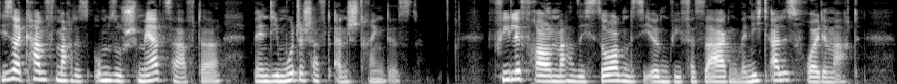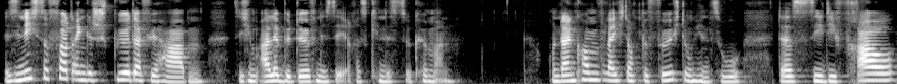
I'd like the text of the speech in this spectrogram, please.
Dieser Kampf macht es umso schmerzhafter, wenn die Mutterschaft anstrengend ist. Viele Frauen machen sich Sorgen, dass sie irgendwie versagen, wenn nicht alles Freude macht, wenn sie nicht sofort ein Gespür dafür haben, sich um alle Bedürfnisse ihres Kindes zu kümmern. Und dann kommen vielleicht auch Befürchtungen hinzu, dass sie die Frau,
